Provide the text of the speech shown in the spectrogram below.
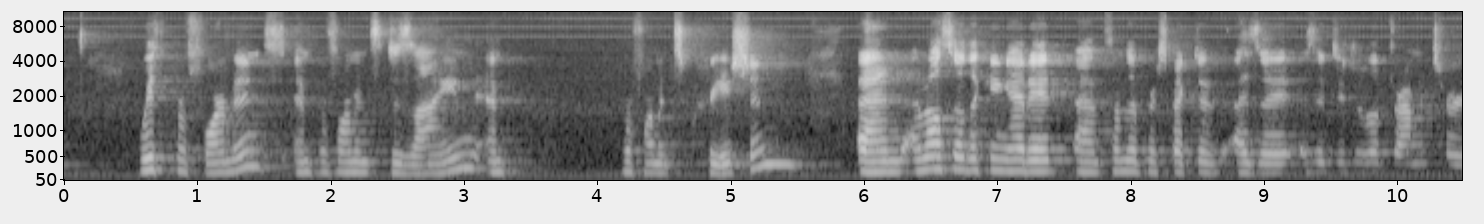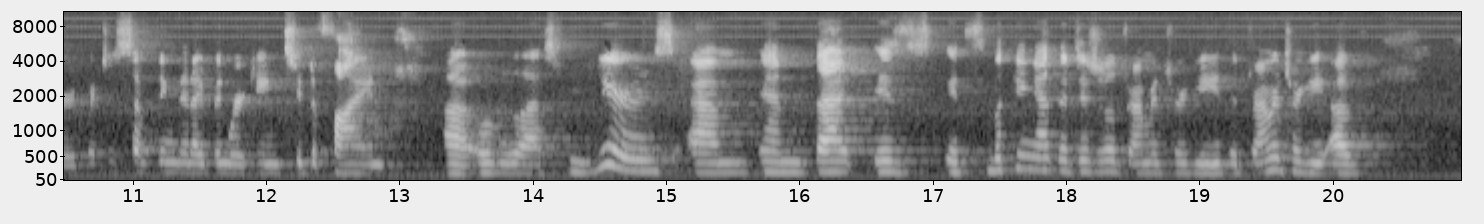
with performance and performance design and performance creation. And I'm also looking at it um, from the perspective as a, as a digital dramaturg, which is something that I've been working to define uh, over the last few years. Um, and that is, it's looking at the digital dramaturgy, the dramaturgy of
